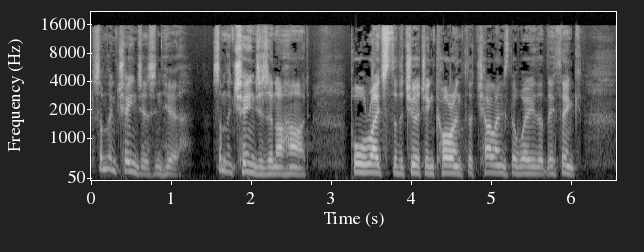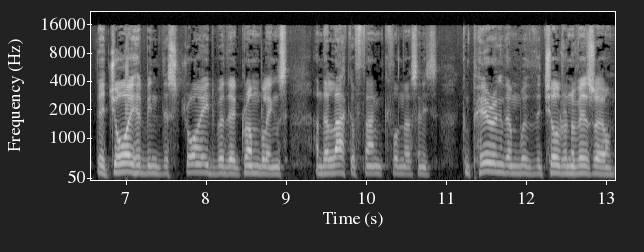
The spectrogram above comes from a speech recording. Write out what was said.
something changes in here. Something changes in our heart. Paul writes to the church in Corinth to challenge the way that they think. Their joy had been destroyed by their grumblings and their lack of thankfulness, and he's comparing them with the children of Israel.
